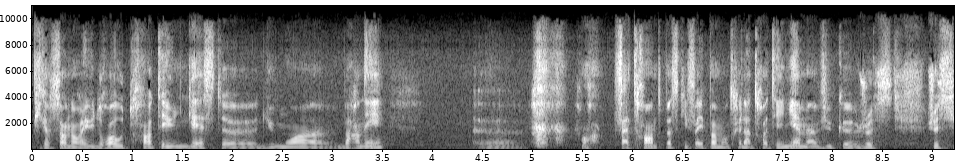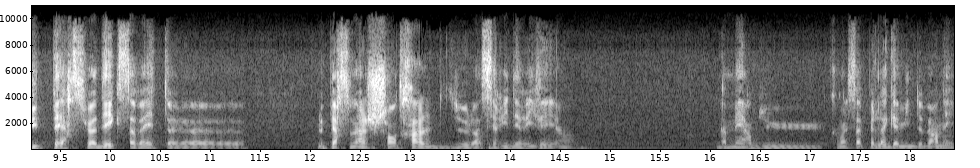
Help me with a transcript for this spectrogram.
Puis comme ça, on aurait eu droit aux 31 guests euh, du mois Barney. Euh, enfin 30 parce qu'il fallait pas montrer la 31e hein, vu que je, je suis persuadé que ça va être euh, le personnage central de la série dérivée hein. la mère du comment elle s'appelle la gamine de Barney?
